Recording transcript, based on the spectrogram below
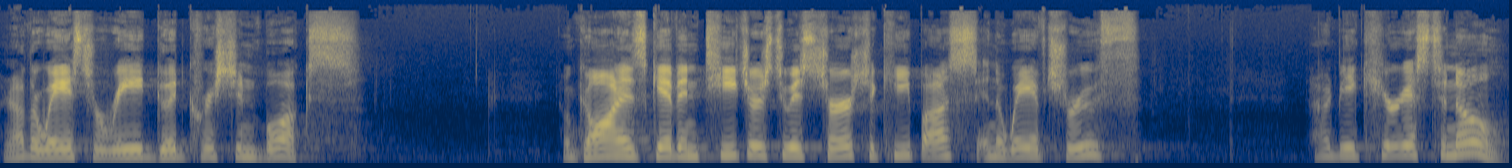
Another way is to read good Christian books. God has given teachers to His church to keep us in the way of truth. I would be curious to know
